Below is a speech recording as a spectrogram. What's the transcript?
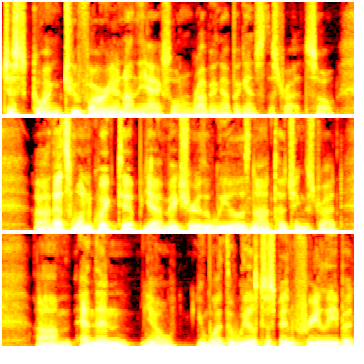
just going too far in on the axle and rubbing up against the strut. So uh, that's one quick tip. Yeah, make sure the wheel is not touching the strut, um, and then you know you want the wheels to spin freely, but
